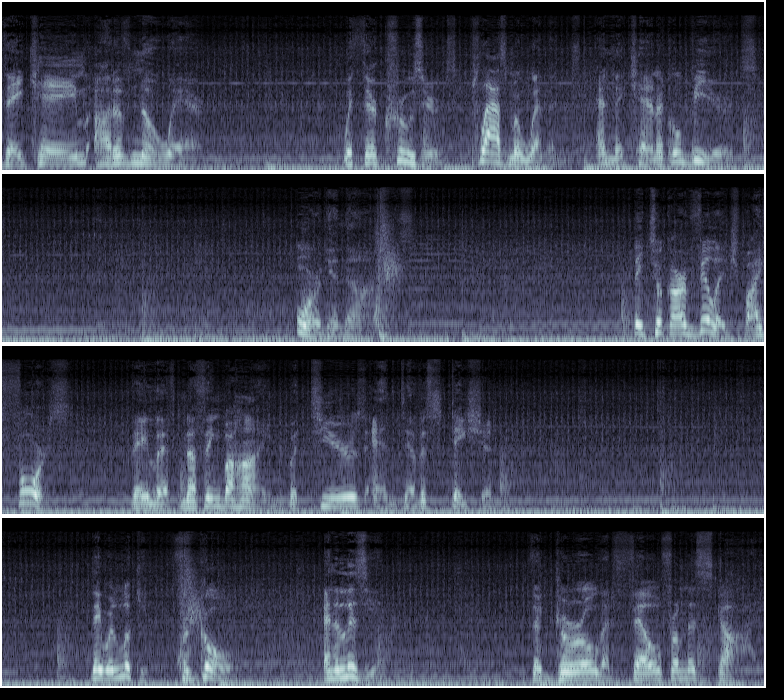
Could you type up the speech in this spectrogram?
They came out of nowhere. With their cruisers, plasma weapons, and mechanical beards. Organize. They took our village by force. They left nothing behind but tears and devastation. They were looking for Goal and Elysium, the girl that fell from the sky.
